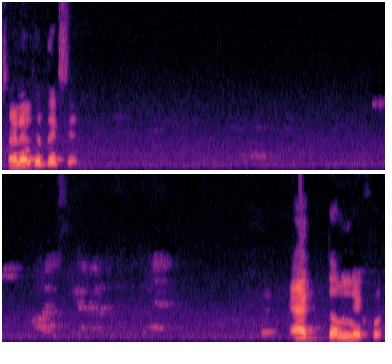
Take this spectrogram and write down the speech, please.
সাইলেন্সার দেখছেন? একদম নিখুঁত।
